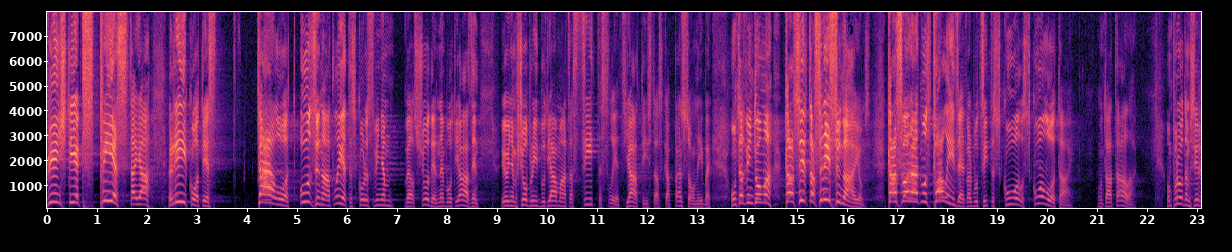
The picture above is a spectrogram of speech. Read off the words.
Viņš tiek spiests tajā rīkoties, tēlot, uzzināt lietas, kuras viņam vēl šodien nebūtu jāzina. Jo viņam šobrīd būtu jāmācās citas lietas, jāattīstās kā personībai. Un tad viņi domā, kas ir tas risinājums, kas varētu mums palīdzēt. Varbūt cita skola, skolotāji un tā tālāk. Un, protams, ir,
